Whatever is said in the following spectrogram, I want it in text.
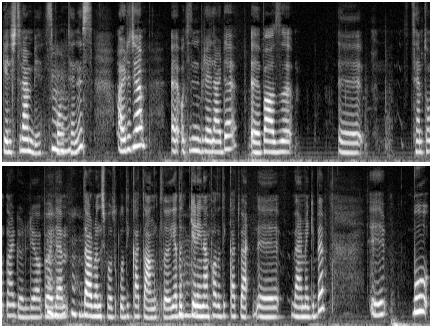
geliştiren bir spor hı hı. tenis. Ayrıca e, otizmli bireylerde e, bazı e, semptomlar görülüyor. Böyle hı hı. davranış bozukluğu, dikkat dağınıklığı ya da gereğinden fazla dikkat ver, e, verme gibi. E, bu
